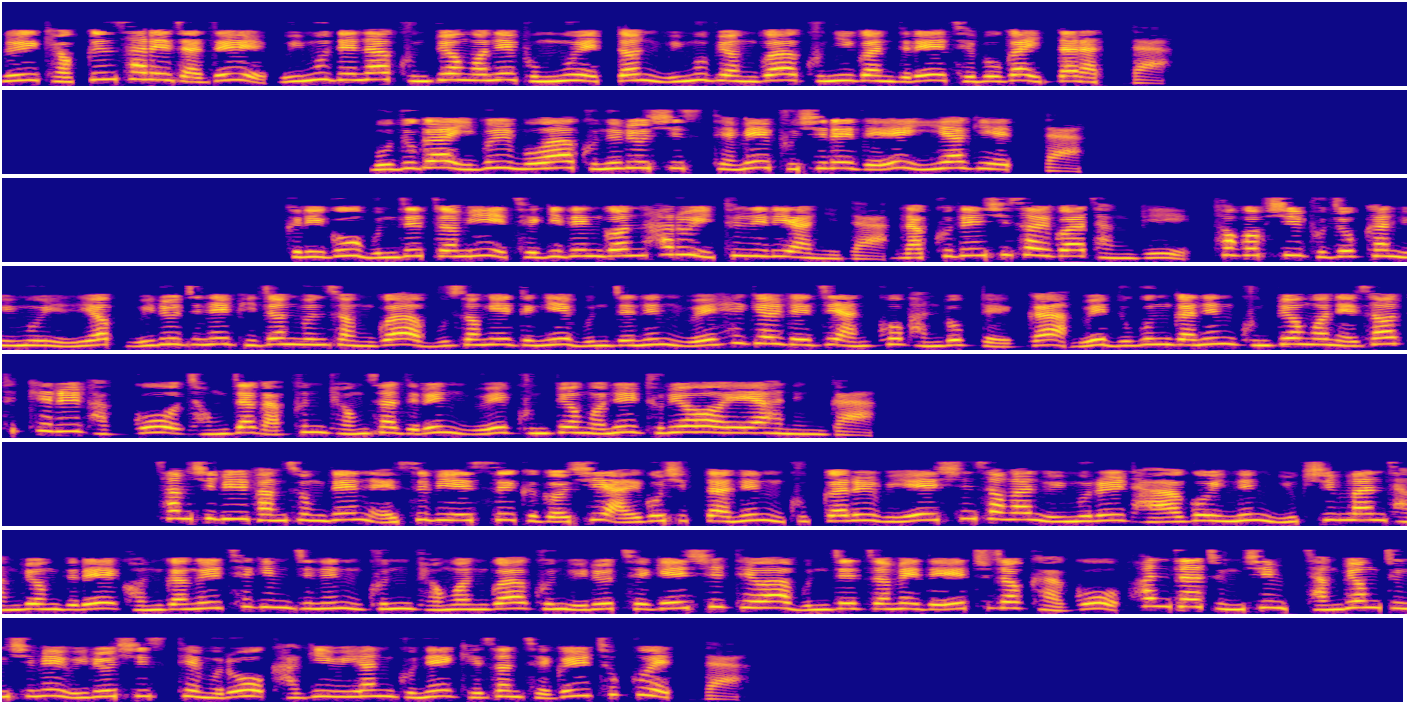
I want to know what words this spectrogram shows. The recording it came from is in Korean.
를 겪은 사례자들, 의무대나 군병원에 복무했던 의무병과 군의관들의 제보가 잇따랐다. 모두가 입을 모아 군의료 시스템의 부실에 대해 이야기했다. 그리고 문제점이 제기된 건 하루 이틀 일이 아니다. 낙후된 시설과 장비, 턱없이 부족한 의무 인력, 의료진의 비전 문성과 무성애 등의 문제는 왜 해결되지 않고 반복될까? 왜 누군가는 군병원에서 특혜를 받고 정작 아픈 병사들은 왜 군병원을 두려워해야 하는가? 30일 방송된 SBS 그것이 알고 싶다는 국가를 위해 신성한 의무를 다하고 있는 60만 장병들의 건강을 책임지는 군 병원과 군 의료체계 실태와 문제점에 대해 추적하고 환자 중심, 장병 중심의 의료 시스템으로 가기 위한 군의 개선책을 촉구했다.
